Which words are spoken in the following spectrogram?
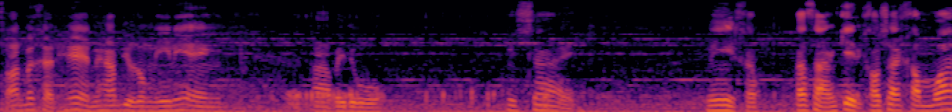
ซอสมะเขือเทศนะครับ อยู่ตรงนี้นี่เองพาไปดู ไม่ใช่ นี่ครับ ภาษาอังกฤษเขาใช้คำว่า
